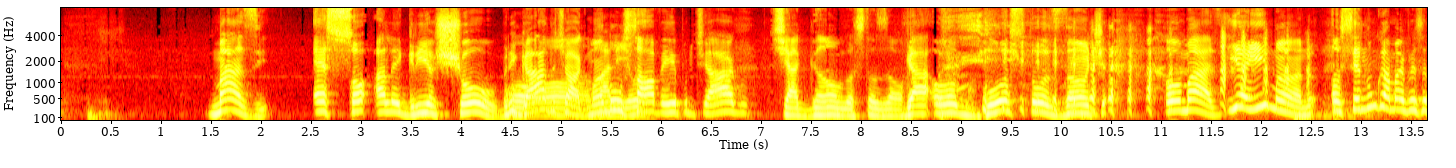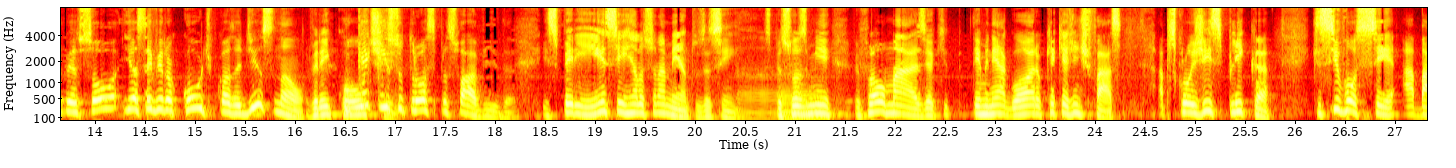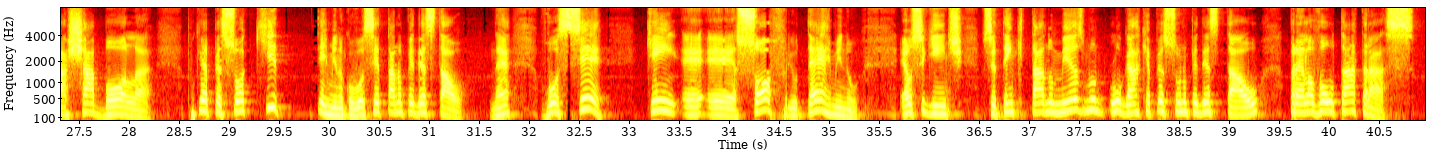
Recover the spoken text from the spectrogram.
Mazi, é só alegria, show. Obrigado, Oh, Tiago. Manda um valeu. salve aí pro Tiago. Tiagão, gostosão. Ga... Ô, gostosão. Ô, Mazi, e aí, mano? Você nunca mais viu essa pessoa e você virou coach por causa disso, não? Virei O coach. que que isso trouxe pra sua vida? experiência em relacionamentos, assim. As pessoas me, me falam, ô Márcia, que terminei agora, o que, que a gente faz? A psicologia explica que se você abaixar a bola, porque a pessoa que termina com você está no pedestal, né? Você, quem é, é, sofre o término, é o seguinte, você tem que estar no mesmo lugar que a pessoa no pedestal para ela voltar atrás.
